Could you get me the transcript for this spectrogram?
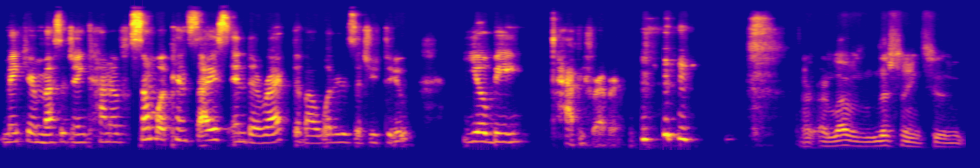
make your messaging kind of somewhat concise and direct about what it is that you do, you'll be happy forever. I, I love listening to.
